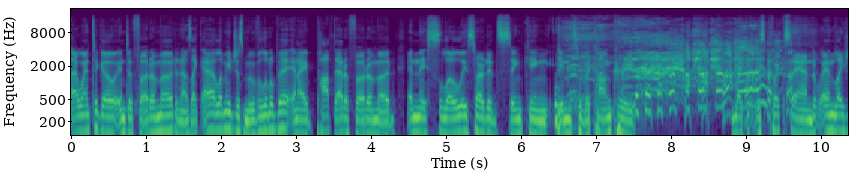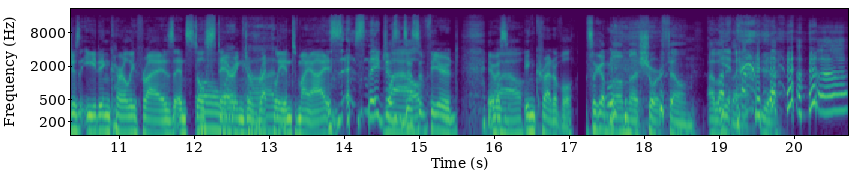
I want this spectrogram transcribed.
I went to go into photo mode, and I was like, ah, let me just move a little bit, and I popped out of photo mode, and they slowly started sinking into the concrete. like it was quicksand and like just eating curly fries and still Oh staring directly into my eyes as they just Wow. disappeared. It was incredible. It's like a MoMA short film. I love that. Yeah.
